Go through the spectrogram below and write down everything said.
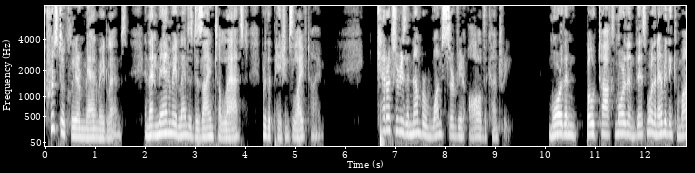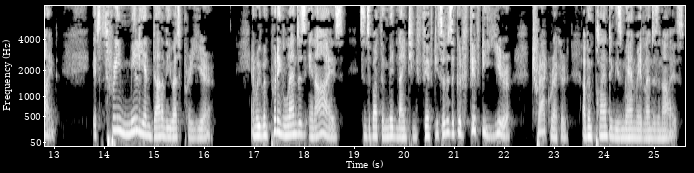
crystal clear man-made lens. And that man-made lens is designed to last for the patient's lifetime. Cataract surgery is the number one surgery in all of the country. More than Botox, more than this, more than everything combined. It's three million done in the US per year. And we've been putting lenses in eyes since about the mid 1950s. So there's a good 50 year track record of implanting these man-made lenses in eyes.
